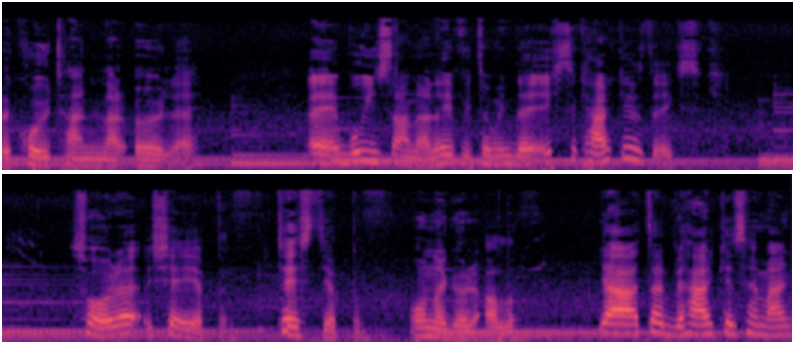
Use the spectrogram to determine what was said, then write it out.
ve koyu tenliler öyle. E, bu insanlarda hep vitamin D eksik, herkes de eksik. Sonra şey yapın, test yapın, ona göre alın. Ya tabii herkes hemen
